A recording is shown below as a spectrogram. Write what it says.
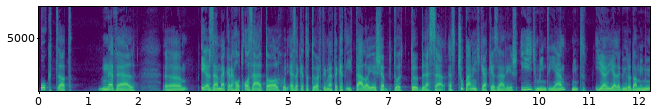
oktat, nevel, érzelmekre hat azáltal, hogy ezeket a történeteket így tálalja, és ebből több leszel. Ezt csupán így kell kezelni, és így, mint ilyen, mint ilyen jellegű irodalmi mű,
